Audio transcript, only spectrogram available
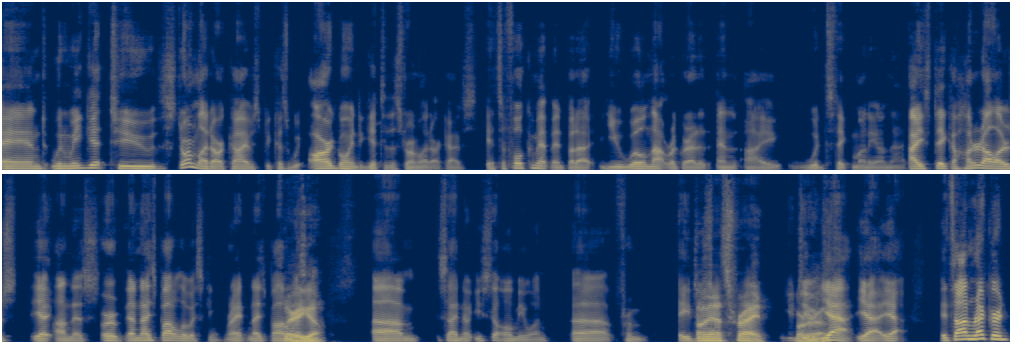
And when we get to the Stormlight Archives, because we are going to get to the Stormlight Archives, it's a full commitment, but uh, you will not regret it. And I would stake money on that. I stake a $100 yeah, on this, or a nice bottle of whiskey, right? Nice bottle There you whiskey. go. Um, side note, you still owe me one uh, from ages. Oh, that's right. You Or, do. uh, yeah, yeah, yeah. It's on record.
